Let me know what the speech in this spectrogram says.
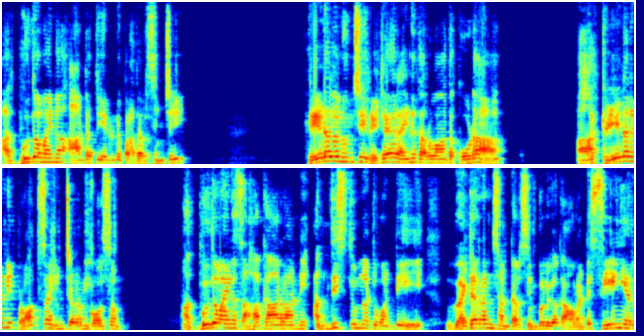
అద్భుతమైన ఆట తీరుని ప్రదర్శించి క్రీడల నుంచి రిటైర్ అయిన తర్వాత కూడా ఆ క్రీడలని ప్రోత్సహించడం కోసం అద్భుతమైన సహకారాన్ని అందిస్తున్నటువంటి వెటరన్స్ అంటారు. సింపుల్గా కావాలంటే సీనియర్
